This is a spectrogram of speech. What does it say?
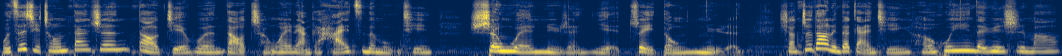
我自己从单身到结婚，到成为两个孩子的母亲。身为女人，也最懂女人。想知道你的感情和婚姻的运势吗？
